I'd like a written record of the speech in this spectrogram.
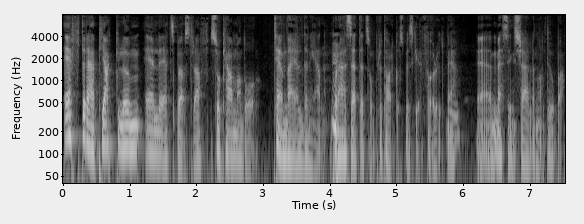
efter det här piaculum eller ett spöstraff så kan man då tända elden igen på det här sättet som Plutarchus beskrev förut med eh, mässingskärlen och alltihopa.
